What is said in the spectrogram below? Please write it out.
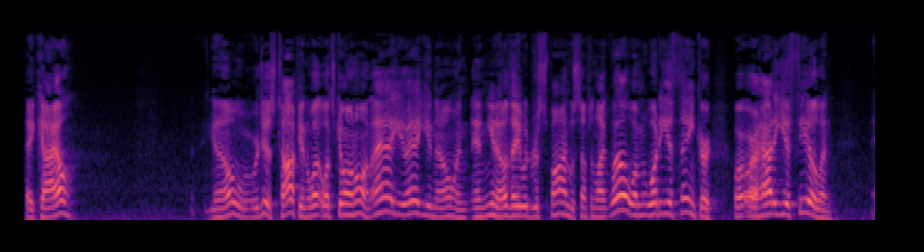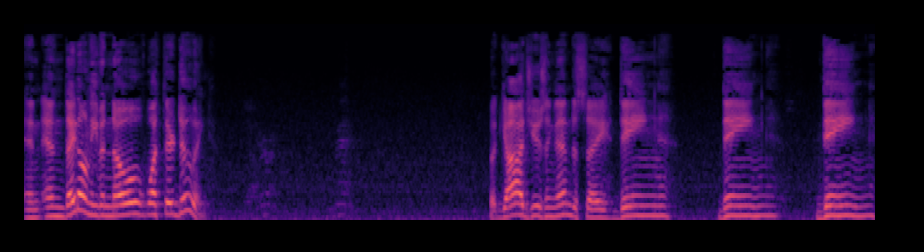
Hey, Kyle, you know, we're just talking. What, what's going on? Ah, you, ah, you know, and, and you know, they would respond with something like, "Well, what do you think?" or, or, or "How do you feel?" and and, and they don't even know what they're doing. But God's using them to say, ding, ding, ding.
